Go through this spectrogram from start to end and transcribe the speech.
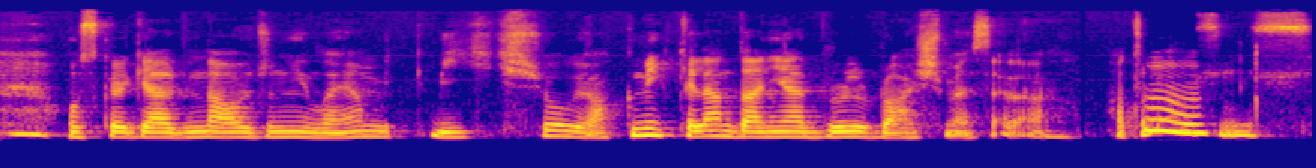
Oscar geldiğinde avucunu yılayan bir, bir iki kişi oluyor. Aklıma ilk gelen Daniel Brühl-Rush mesela. Hatırlıyor musunuz?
